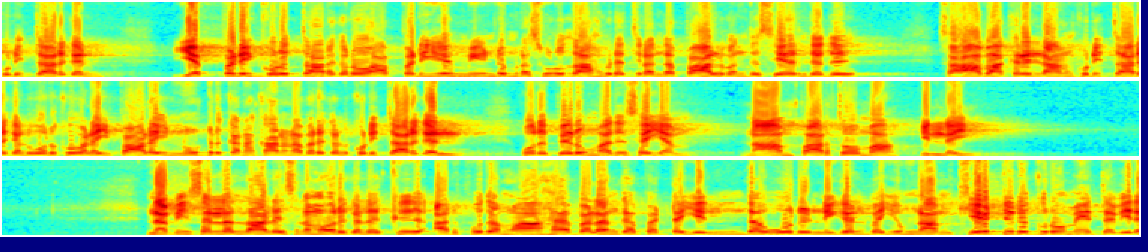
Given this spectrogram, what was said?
குடித்தார்கள். எப்படி கொடுத்தார்களோ அப்படியே மீண்டும் ரசூலுல்லாஹ்விடத்தில் அந்த பால் வந்து சேர்ந்தது. சஹாபாக்கள் எல்லாம் குடித்தார்கள். ஒரு குவளை பாலை நூற்றுக்கணக்கான நபர்கள் குடித்தார்கள். ஒரு பெரும் அதிசயம். நாம் பார்த்தோமா? இல்லை. நபி சல்லல்லா அலிஸ்லாம் அவர்களுக்கு அற்புதமாக வழங்கப்பட்ட எந்த ஒரு நிகழ்வையும் நாம் கேட்டிருக்கிறோமே தவிர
